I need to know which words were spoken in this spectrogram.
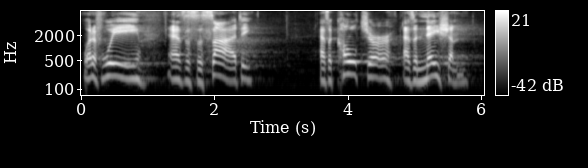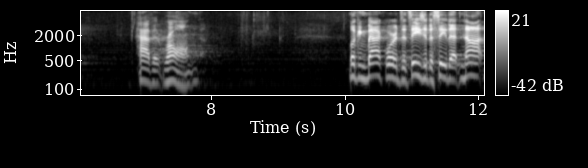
What if we, as a society, as a culture, as a nation, have it wrong? Looking backwards, it's easy to see that not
